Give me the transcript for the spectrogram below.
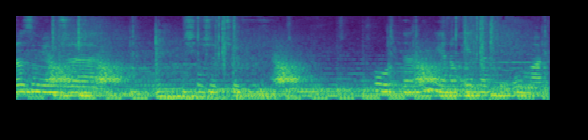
rozumiem, że się rzeczy... w... Kurde, no nie no, jednak umarł.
